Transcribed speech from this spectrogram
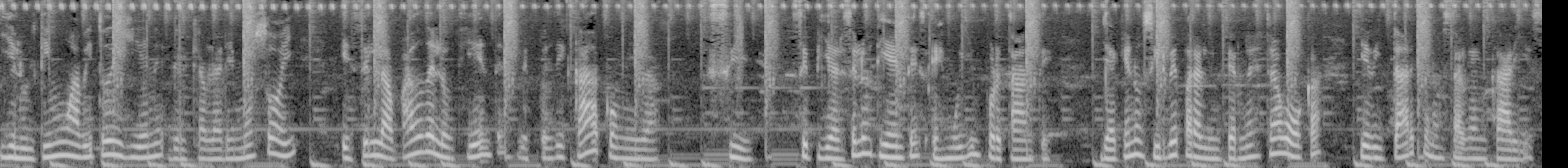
Y el último hábito de higiene del que hablaremos hoy es el lavado de los dientes después de cada comida. Sí, cepillarse los dientes es muy importante, ya que nos sirve para limpiar nuestra boca y evitar que nos salgan caries.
